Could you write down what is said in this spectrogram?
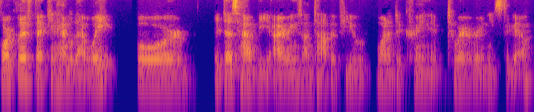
forklift that can handle that weight, or it does have the eye rings on top if you wanted to crane it to wherever it needs to go.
